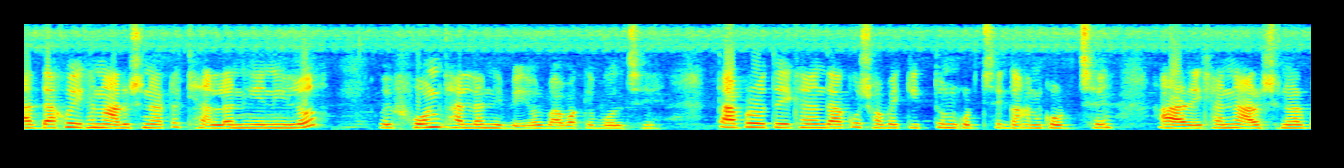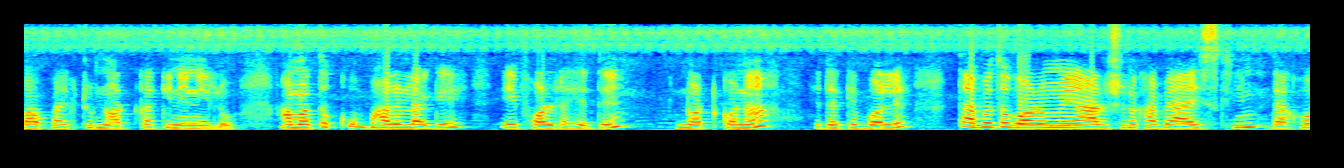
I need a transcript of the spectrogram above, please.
আর দেখো এখানে আরুষোনা একটা খেলনা নিয়ে নিল। ওই ফোন খেলনা নেবে, ওর বাবাকে বলছে। তারপরে তো এখানে দেখো সবাই কীর্তন করছে, গান করছে। আর এখানে আরসোনার বাবা একটু নটকা কিনে নিল। আমার তো খুব ভালো লাগে এই ফলটা খেতে নটকনা এটাকে বলে। তারপরে তো গরমে আরসোনা খাবে আইসক্রিম। দেখো,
